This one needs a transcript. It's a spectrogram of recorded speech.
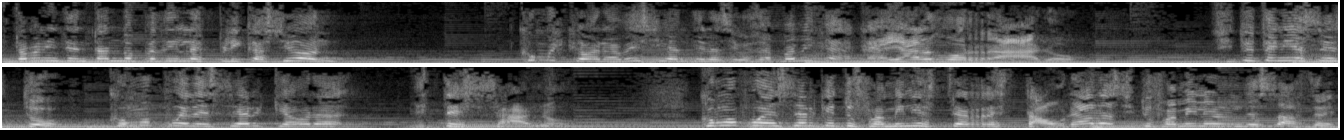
Estaban intentando pedirle explicación. ¿Cómo es que ahora ves y antes nació? O sea, para mí acá hay algo raro. Si tú tenías esto, ¿cómo puede ser que ahora estés sano? ¿Cómo puede ser que tu familia esté restaurada si tu familia era un desastre?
